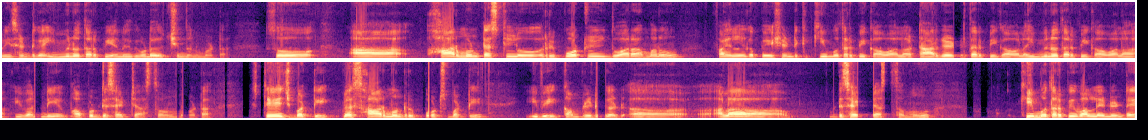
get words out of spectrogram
రీసెంట్గా ఇమ్యూనోథెరపీ అనేది కూడా వచ్చిందనమాట సో ఆ హార్మోన్ టెస్ట్లు రిపోర్ట్ల ద్వారా మనం ఫైనల్గా పేషెంట్కి కీమోథెరపీ కావాలా టార్గెట్ థెరపీ కావాలా ఇమ్యూనోథెరపీ కావాలా ఇవన్నీ అప్పుడు డిసైడ్ చేస్తాం అనమాట స్టేజ్ బట్టి ప్లస్ హార్మోన్ రిపోర్ట్స్ బట్టి ఇవి కంప్లీట్గా అలా డిసైడ్ చేస్తాము. కీమోథెరపీ వల్ల ఏంటంటే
